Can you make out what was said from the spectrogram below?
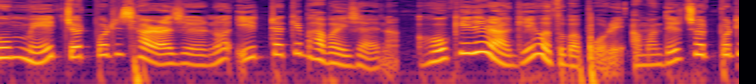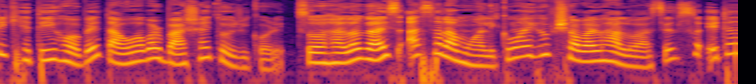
হোমমেড চটপটি ছাড়া যেন ঈদটাকে ভাবাই যায় না। হোক ঈদের আগে অথবা পরে। আমাদের চটপটি খেতেই হবে, তাও আবার বাসায় তৈরি করে। সো হ্যালো গাইস আসসালামু আলাইকুম। আই হোপ সবাই ভালো আছেন। সো এটা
